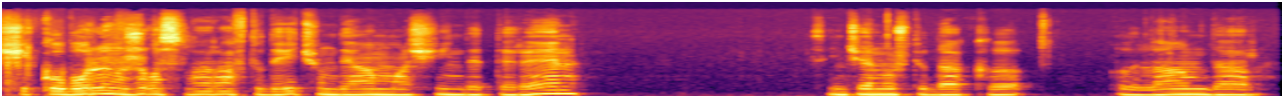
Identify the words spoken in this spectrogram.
Și coborâm jos la raftul de aici unde am mașini de teren. Sincer nu știu dacă îl am, dar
